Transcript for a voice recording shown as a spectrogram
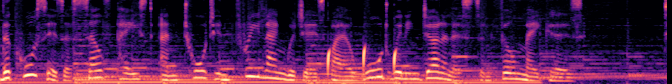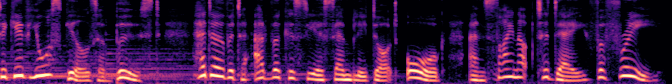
the courses are self-paced and taught in three languages by award-winning journalists and filmmakers. To give your skills a boost, head over to advocacyassembly.org and sign up today for free.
